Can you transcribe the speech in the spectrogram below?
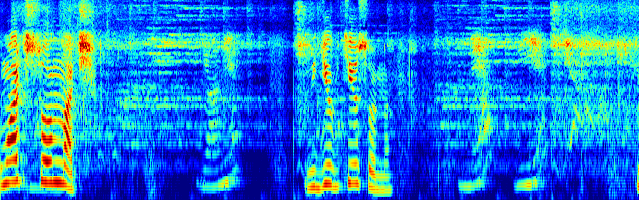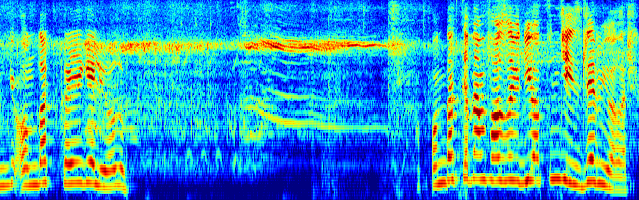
Bu maç son maç. Yani Video bitiyor sonra. ne? Niye? Çünkü 10 dakikaya geliyor oğlum. 10 dakikadan fazla video atınca izlemiyorlar.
